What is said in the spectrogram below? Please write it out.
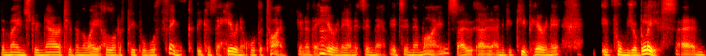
the mainstream narrative and the way a lot of people will think because they're hearing it all the time. You know, they're mm. hearing it and it's in their it's in their mind. So, uh, and if you keep hearing it, it forms your beliefs. Um,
